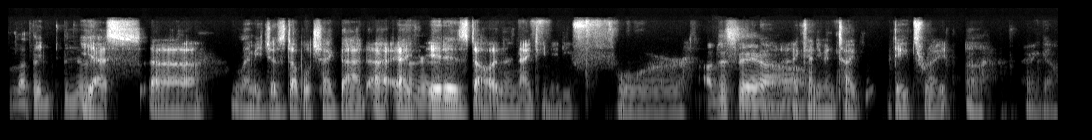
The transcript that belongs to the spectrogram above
Was that the, the year? Yes. Uh, let me just double check that. Uh, I, Okay. It is in 1984. I'll just say Uh, I um, can't even type dates right. Uh, there you go.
